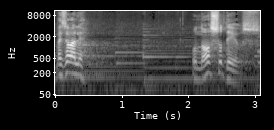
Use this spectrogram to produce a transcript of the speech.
Mas olha, o nosso Deus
